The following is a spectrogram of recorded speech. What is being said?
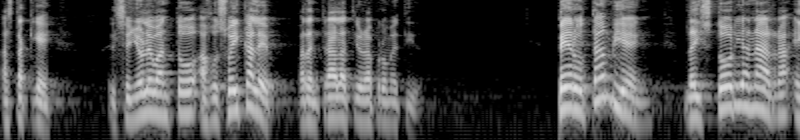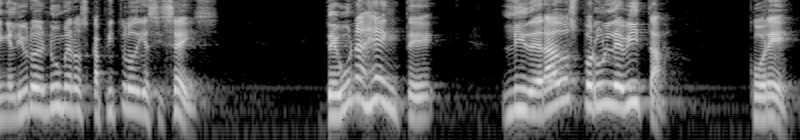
hasta que el Señor levantó a Josué y Caleb para entrar a la tierra prometida. Pero también la historia narra en el libro de Números capítulo 16 de una gente liderados por un levita, Coré.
